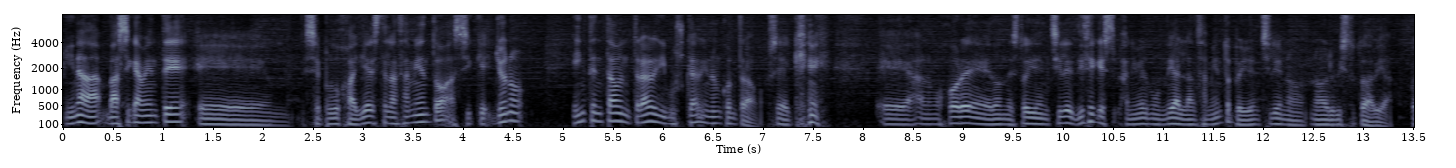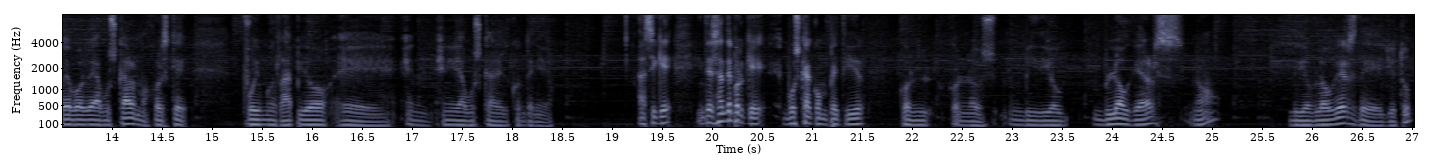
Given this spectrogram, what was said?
nada, básicamente eh, se produjo ayer este lanzamiento, así que yo no he intentado entrar y buscar y no he encontrado. O sea que eh, a lo mejor eh, donde estoy en Chile, dice que es a nivel mundial el lanzamiento, pero yo en Chile no, lo he visto todavía. Voy a volver a buscar, a lo mejor es que fui muy rápido eh, en, ir a buscar el contenido. Así que interesante porque busca competir con, los videobloggers, ¿no? videobloggers de YouTube.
